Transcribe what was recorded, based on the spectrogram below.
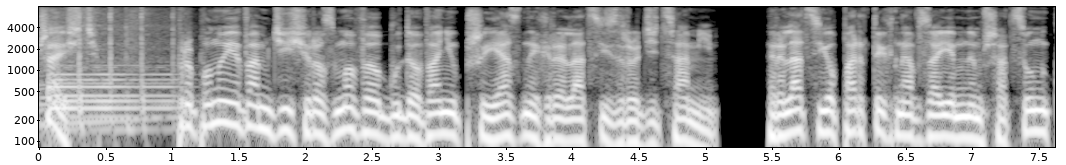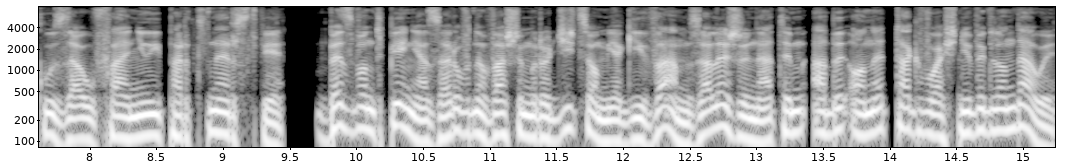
Cześć! Proponuję Wam dziś rozmowę o budowaniu przyjaznych relacji z rodzicami. Relacji opartych na wzajemnym szacunku, zaufaniu i partnerstwie. Bez wątpienia zarówno Waszym rodzicom, jak i Wam zależy na tym, aby one tak właśnie wyglądały.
